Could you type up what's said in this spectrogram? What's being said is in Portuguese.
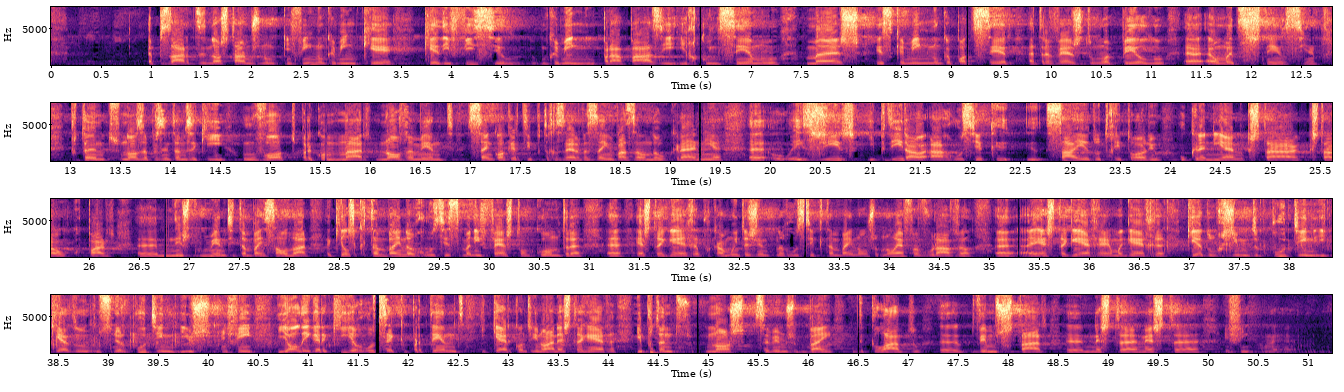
apesar de nós estarmos, num, enfim, num caminho que é, que é difícil, um caminho para a paz, e, e reconhecemos-lo, mas esse caminho nunca pode ser através de um apelo a, a uma desistência. Portanto, nós apresentamos aqui um voto para condenar novamente, sem qualquer tipo de reservas, a invasão da Ucrânia, exigir e pedir à, à, Rússia que eh, saia do território ucraniano que está, que está a ocupar uh, neste momento e também saudar aqueles que também na Rússia se manifestam contra uh, esta guerra, porque há muita gente na Rússia que também não, não é favorável a esta guerra, é uma guerra que é do regime de Putin e que é do Sr. Putin e os, enfim, e a oligarquia russa que pretende e quer continuar esta guerra e, portanto, nós sabemos bem de que lado uh, devemos estar uh, nesta, nesta, enfim,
